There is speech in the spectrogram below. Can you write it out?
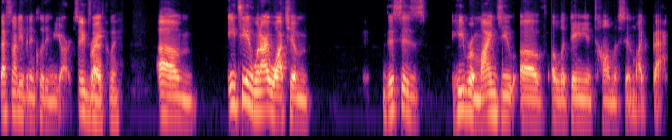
That's not even including the yards. Exactly. Right? Um, Etienne, when I watch him, this is he reminds you of a LaDainian Tomlinson like back.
